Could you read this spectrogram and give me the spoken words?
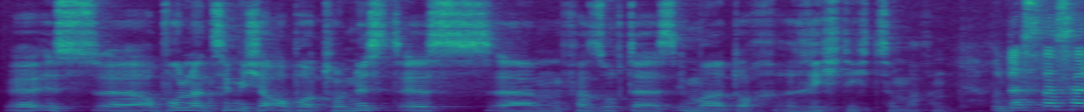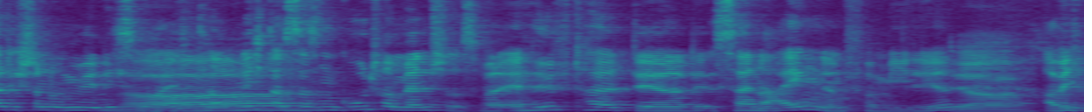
ist, äh, obwohl er ein ziemlicher Opportunist ist, ähm, versucht er es immer doch richtig zu machen. Und das, das halte ich schon irgendwie nicht so, weil ich glaube nicht, dass das ein guter Mensch ist, weil er hilft halt der, der seiner eigenen Familie. Ja. Aber ich,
